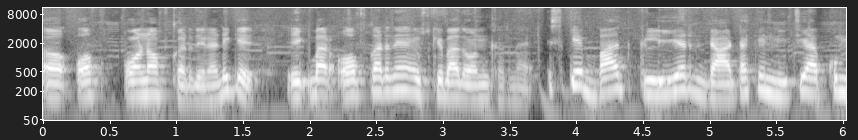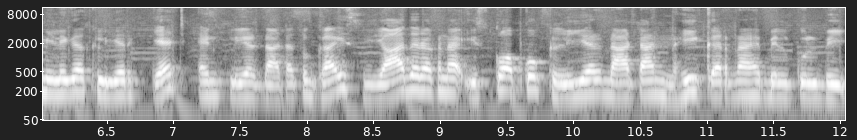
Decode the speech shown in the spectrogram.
ऑफ़ ऑन ऑफ़ कर देना, ठीक है? एक बार ऑफ़ कर देना है उसके बाद ऑन करना है। इसके बाद क्लियर डाटा के नीचे आपको मिलेगा clear cache and clear data तो गाइस याद रखना, इसको आपको क्लियर डाटा नहीं करना है बिल्कुल भी।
